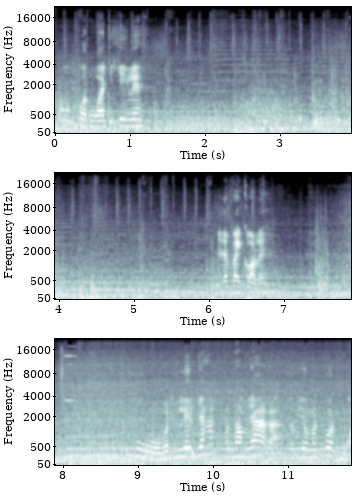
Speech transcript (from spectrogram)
โอ้ปวดหัวจริงๆเลยอันนั้นไปก่อนเลยโอ้โหมั เล่นยาก มันทำยากอะท่านผู้ชมมันปวดหัว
